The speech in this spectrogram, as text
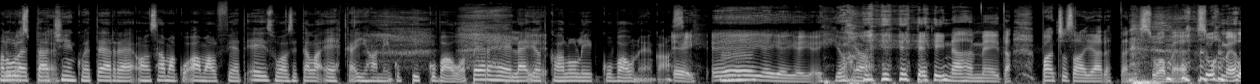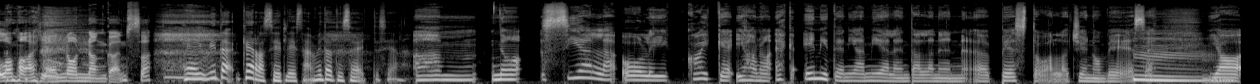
Mä luulen, että tämä. Cinque Terre on sama kuin Amalfi, että ei suositella ehkä ihan niin kuin pikkuvauva perheille, jotka haluaa liikkua vaunujen kanssa. Ei, ei, mm. ei, ei, ei, ei, ei. Joo. Joo. ei nähdä meitä. Pancho saa jäädä tänne Suomeen, Suomeen lomailemaan nonnan kanssa. Hei, mitä, kerro siitä lisää. Mitä te söitte siellä? Um, no siellä oli kaikkea ihanaa. Ehkä eniten jäi mieleen tällainen pesto alla genovese. Mm. Ja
